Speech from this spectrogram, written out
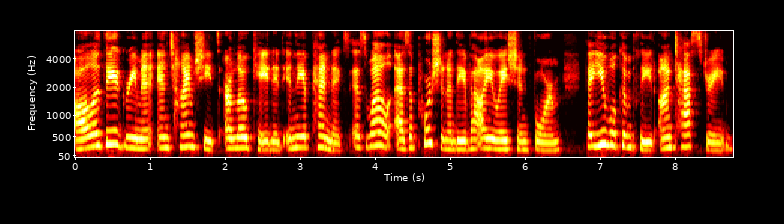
All of the agreement and timesheets are located in the appendix as well as a portion of the evaluation form that you will complete on TaskStream.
